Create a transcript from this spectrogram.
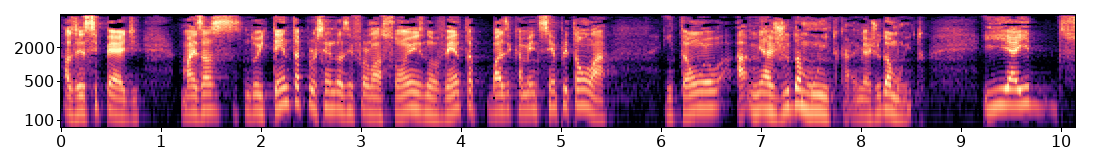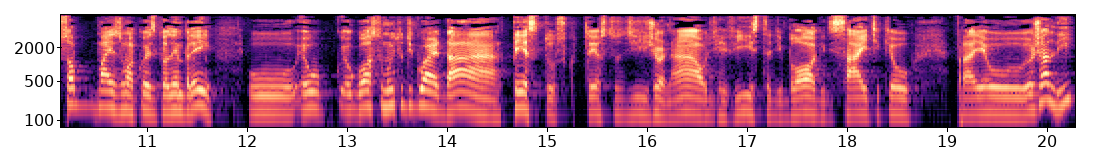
às vezes se perde mas as 80% das informações, 90% basicamente sempre estão lá. Então eu, a, me ajuda muito, cara, me ajuda muito. E aí, só mais uma coisa que eu lembrei, o, eu, eu gosto muito de guardar textos, textos de jornal, de revista, de blog, de site, que eu, para eu, eu já li,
